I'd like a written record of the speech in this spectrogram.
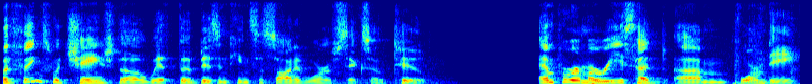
But things would change, though, with the Byzantine Sassanid War of 602. Emperor Maurice had um, formed a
